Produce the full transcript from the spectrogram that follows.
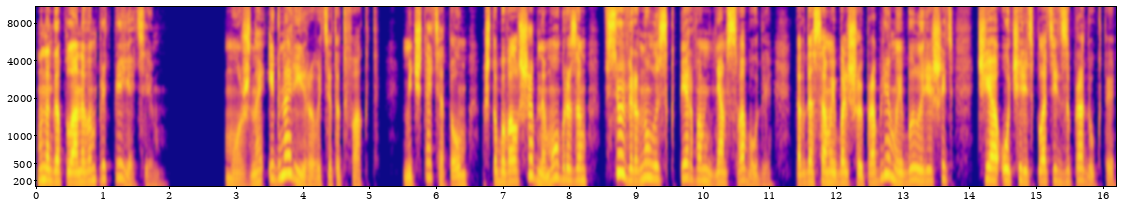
многоплановым предприятием. Можно игнорировать этот факт, мечтать о том, чтобы волшебным образом все вернулось к первым дням свободы, когда самой большой проблемой было решить, чья очередь платить за продукты,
